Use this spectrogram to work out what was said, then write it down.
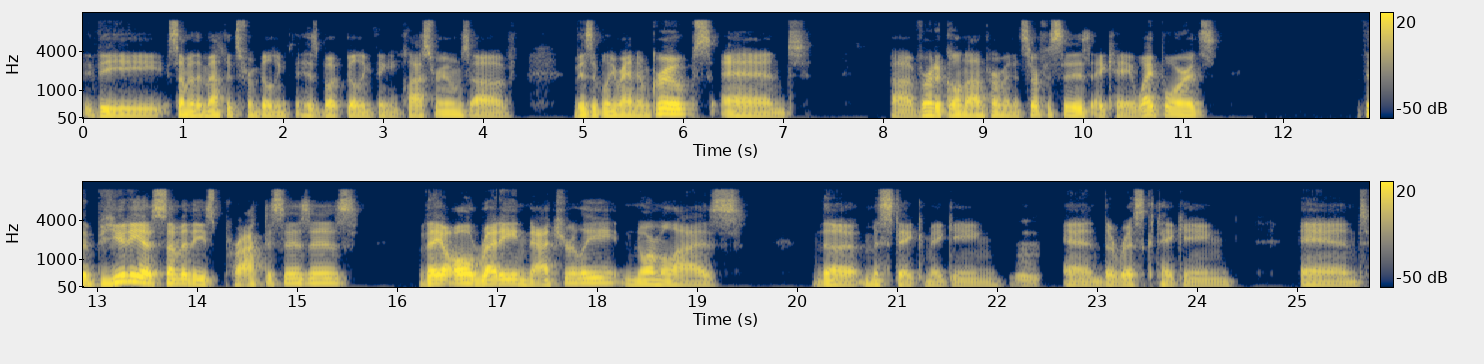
the some of the methods from building his book building thinking classrooms of visibly random groups and uh, vertical non-permanent surfaces aka whiteboards the beauty of some of these practices is they already naturally normalize the mistake making mm. And the risk taking and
